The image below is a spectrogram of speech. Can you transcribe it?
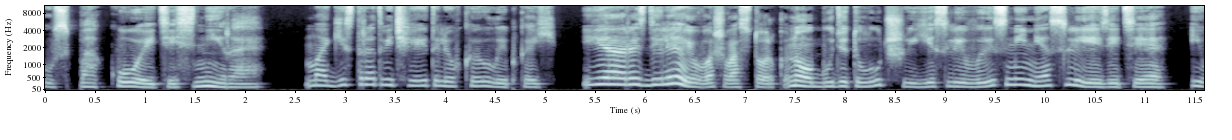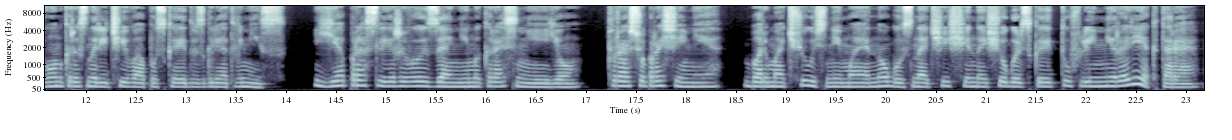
Успокойтесь, Нира. Магистр отвечает легкой улыбкой. Я разделяю ваш восторг, но будет лучше, если вы с меня слезете. И он красноречиво опускает взгляд вниз. Я прослеживаю за ним и краснею. Прошу прощения. Бормочу, снимая ногу с начищенной щегольской туфли Нира Ректора.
